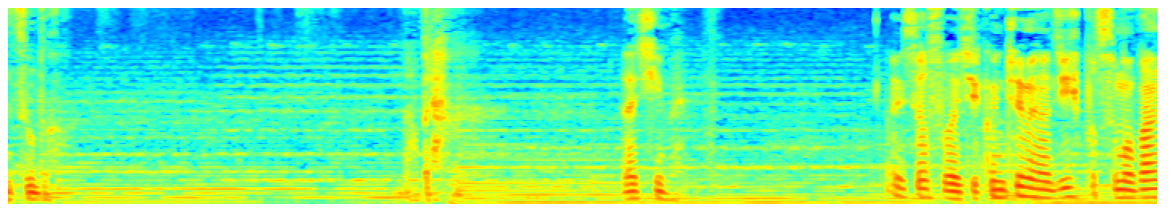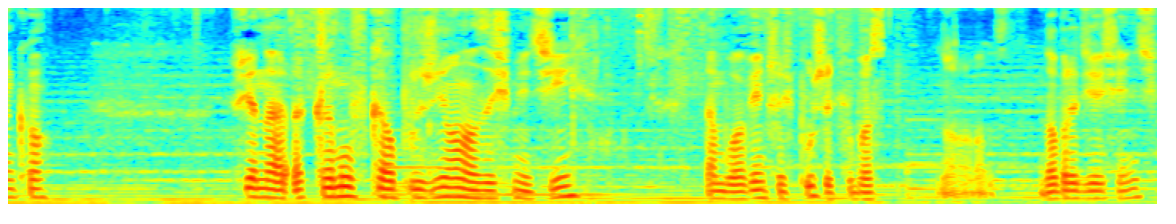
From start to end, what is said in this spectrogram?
No, takie cudo. Dobra. Lecimy. No i co, słuchajcie, kończymy na dziś podsumowanko. Już jedna kremówka opróżniona ze śmieci. Tam była większość puszek, chyba no, dobre 10.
